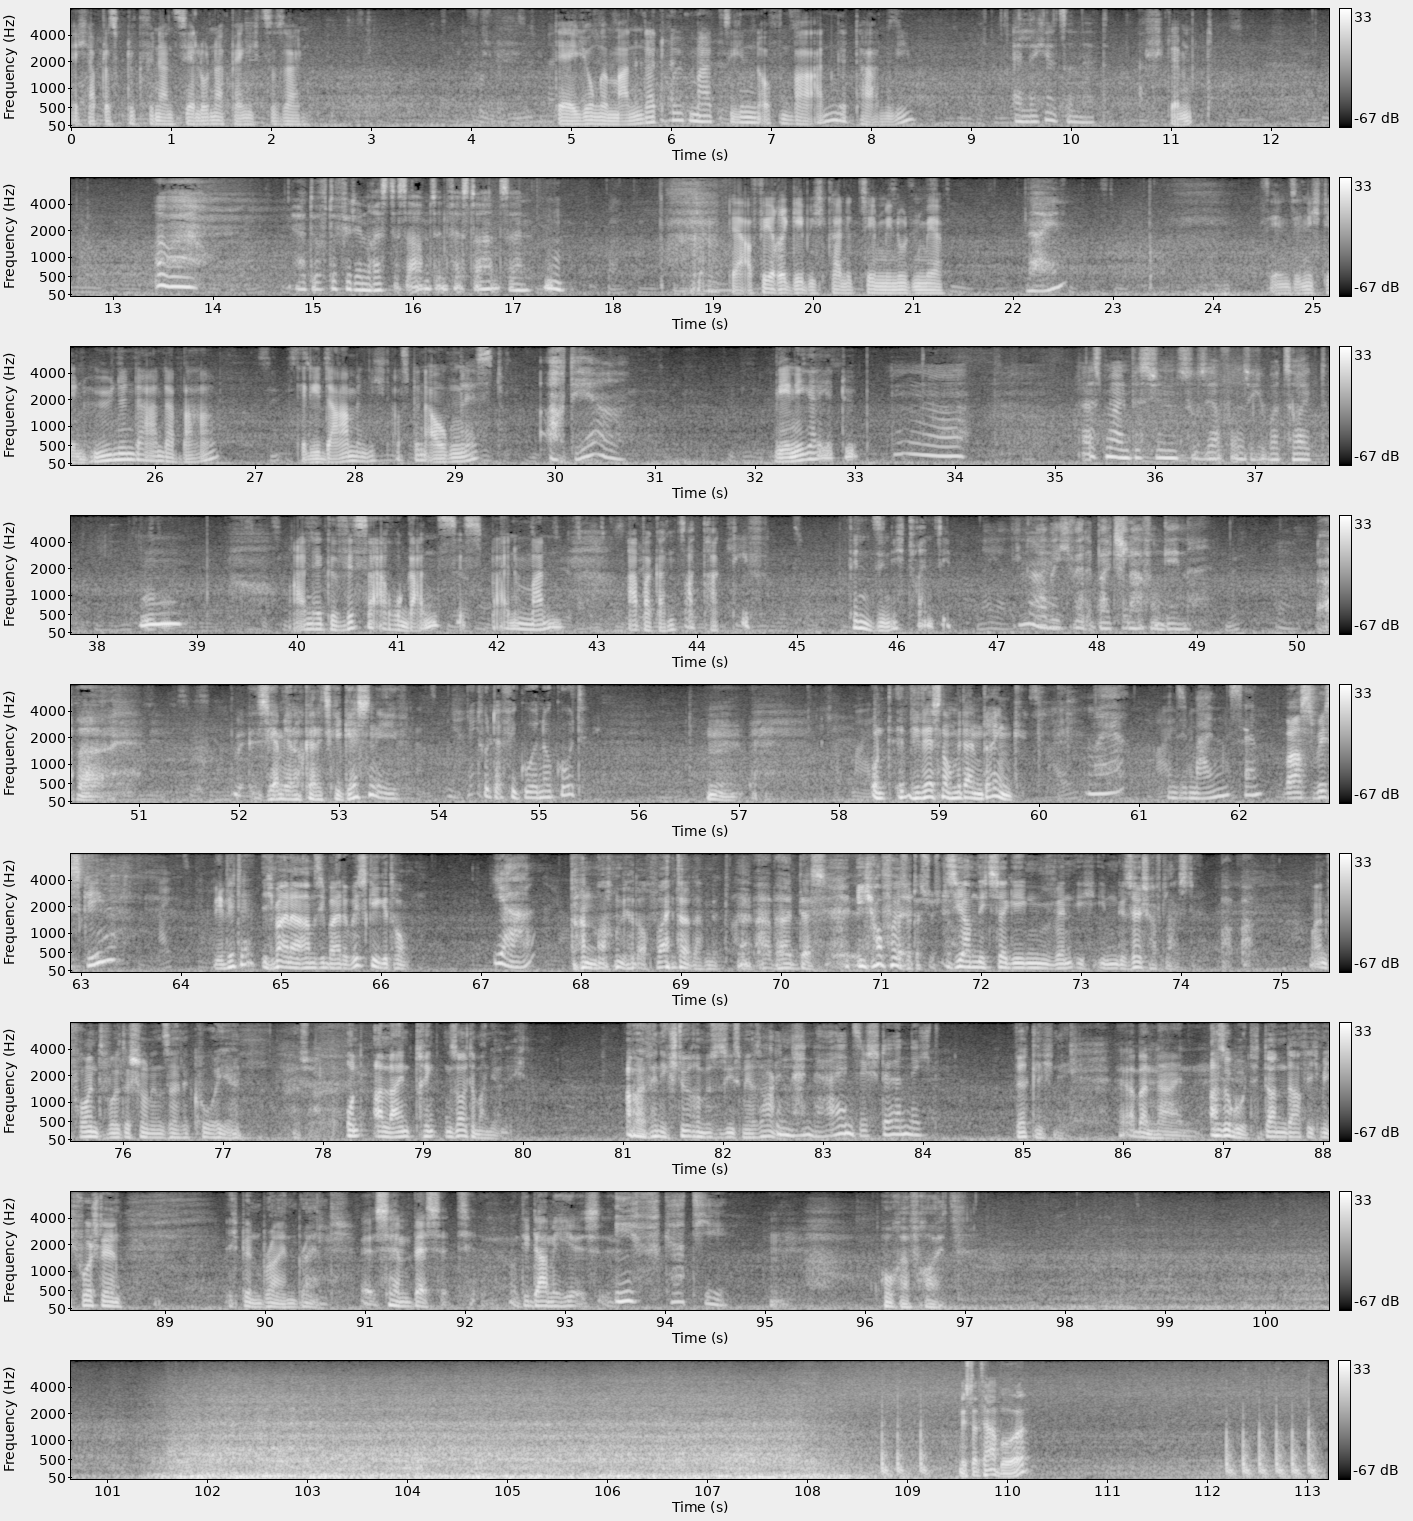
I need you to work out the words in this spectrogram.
Ich habe das Glück, finanziell unabhängig zu sein. Der junge Mann da drüben hat sie Ihnen offenbar angetan, wie? Er lächelt so nett. Stimmt. Aber er dürfte für den Rest des Abends in fester Hand sein. Hm. Der Affäre gebe ich keine zehn Minuten mehr. Nein? Sehen Sie nicht den Hühnen da an der Bar, der die Dame nicht aus den Augen lässt? Ach, der. Weniger Ihr Typ? Ja. Er ist mir ein bisschen zu sehr von sich überzeugt. Hm. Eine gewisse Arroganz ist bei einem Mann aber ganz attraktiv. Finden Sie nicht, Frenzy? Ich glaube, ich werde bald schlafen gehen. Aber Sie haben ja noch gar nichts gegessen, Yves. Tut der Figur nur gut. Hm. Und äh, wie wär's noch mit einem Drink? Naja, wenn Sie meinen, Sam. War's Whisky? Wie bitte? Ich meine, haben Sie beide Whisky getrunken? Ja, Dann machen wir doch weiter damit. Aber das. Ich hoffe, Also das ist- Sie haben nichts dagegen, wenn ich Ihnen Gesellschaft leiste. Mein Freund wollte schon in seine Koje. Also. Und allein trinken sollte man ja nicht. Aber wenn ich störe, müssen Sie es mir sagen. Nein, nein, Sie stören nicht. Wirklich nicht. Aber nein. Also gut, dann darf ich mich vorstellen. Ich bin Brian Brandt. Äh, Sam Bassett. Und die Dame hier ist. äh, Yves Cartier. hocherfreut. Mr. Tabor?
